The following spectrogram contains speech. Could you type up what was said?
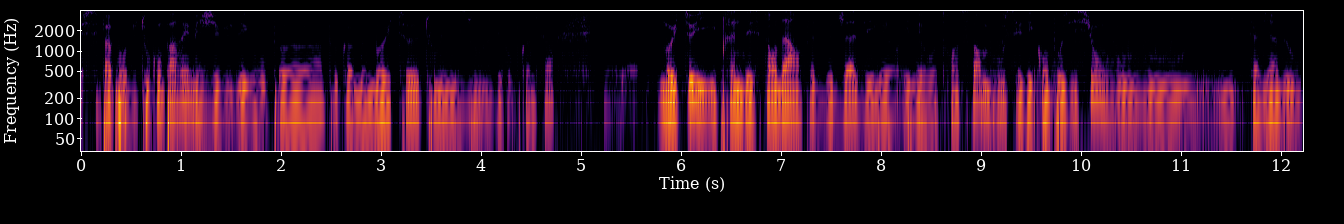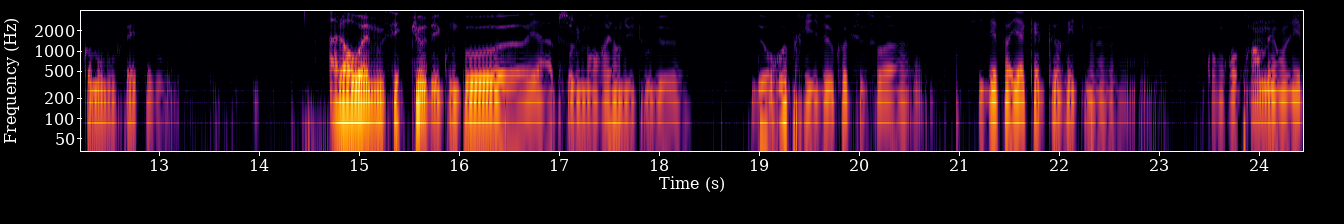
c'est pas pour du tout comparer, mais j'ai vu des groupes euh, un peu comme Moite, Too Many Zoos, des groupes comme ça. Euh, Moite, ils, ils prennent des standards en fait de jazz et ils les, les retransforment. Vous, c'est des compositions. Vous, ça vient d'où? Comment vous faites vous? Alors ouais, nous c'est que des compos, il n'y a absolument rien du tout de, de repris, de quoi que ce soit. euh. Si des fois il y a quelques rythmes euh, qu'on reprend, mais on les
